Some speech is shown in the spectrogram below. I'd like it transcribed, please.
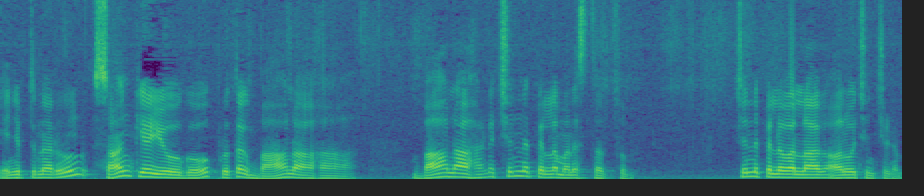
ఏం చెప్తున్నారు? సాంఖ్యయోగో పృథక్ బాలాహ. బాలాహ అంటే చిన్నపిల్ల మనస్తత్వం. చిన్నపిల్లవల్లాగా ఆలోచించడం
